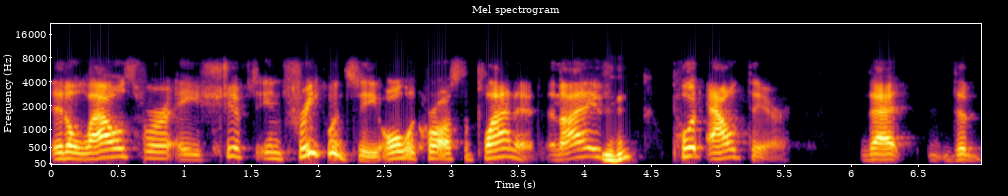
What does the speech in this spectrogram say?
it allows for a shift in frequency all across the planet. And I've Mhm. put out there that the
